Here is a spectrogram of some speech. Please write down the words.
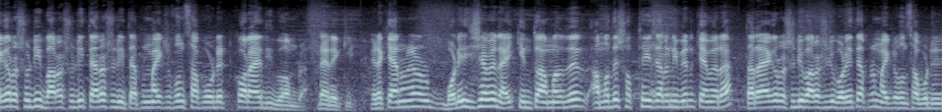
এগারোশো ডি বারোশো ডি তেরোশো ডিতে আপনার মাইক্রোফোন সাপোর্টেড করায় দিব আমরা ডাইরেক্টলি এটা ক্যাননের বডি হিসাবে নাই কিন্তু আমাদের আমাদের সব থেকে যারা নেবেন ক্যামেরা তারা এগারোশো ডি বারোশো ডি বডিতে আপনার মাইক্রোফোন সাপোর্টেড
